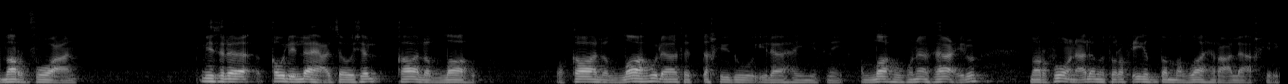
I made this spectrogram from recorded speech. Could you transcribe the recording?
مرفوعا. مثل قول الله عز وجل قال الله وقال الله لا تتخذوا إلهين اثنين. الله هنا فاعل مرفوع علامة رفعه الضم الظاهر على آخره.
